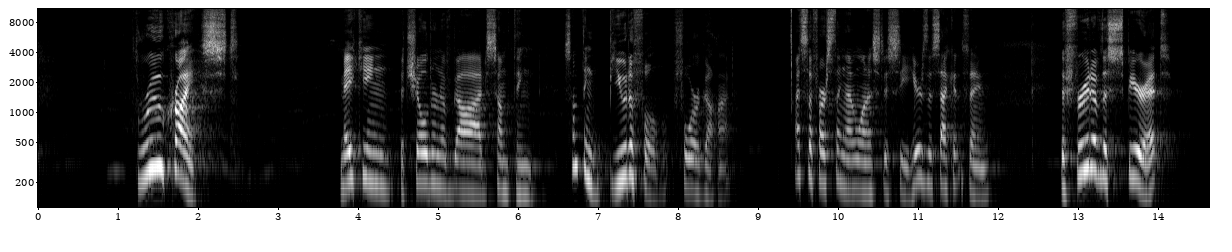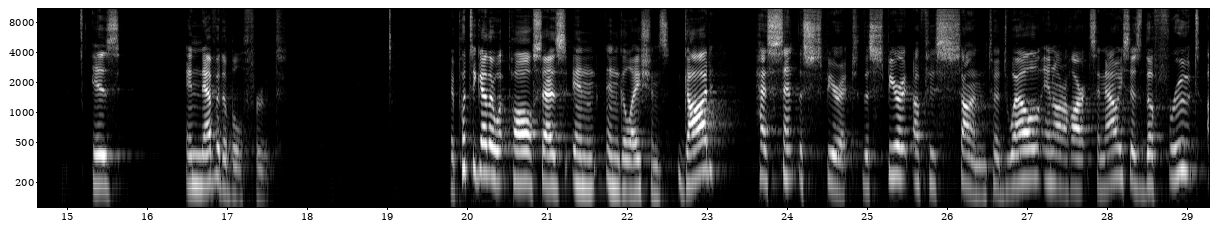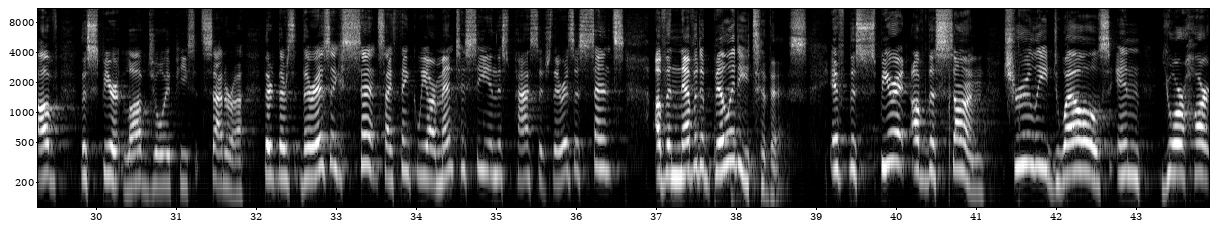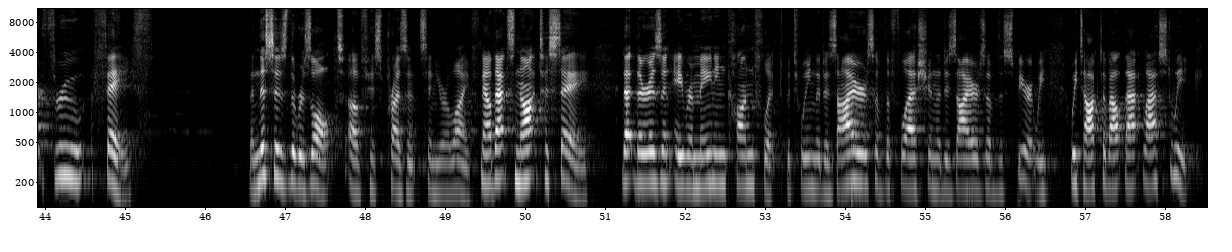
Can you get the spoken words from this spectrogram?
through Christ, making the children of God something, something beautiful for God. That's the first thing I want us to see. Here's the second thing the fruit of the Spirit is inevitable fruit. They put together what Paul says in, in Galatians God has sent the Spirit, the Spirit of His Son, to dwell in our hearts. And now He says, the fruit of the Spirit love, joy, peace, etc. There, there's, there is a sense, I think, we are meant to see in this passage. There is a sense of inevitability to this. If the Spirit of the Son truly dwells in your heart through faith, then this is the result of His presence in your life. Now, that's not to say that there isn't a remaining conflict between the desires of the flesh and the desires of the Spirit. We, we talked about that last week.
